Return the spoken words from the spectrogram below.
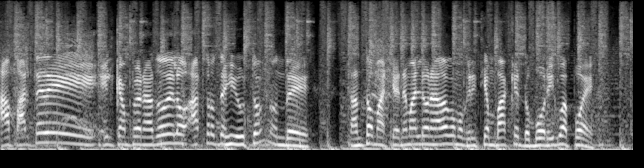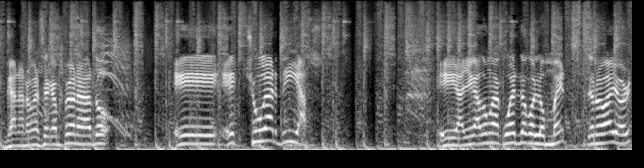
aparte del el campeonato de los Astros de Houston, donde tanto Machete Maldonado como Cristian Vázquez, dos boricuas, pues ganaron ese campeonato, eh, es Sugar Díaz. Eh, ha llegado a un acuerdo con los Mets de Nueva York,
